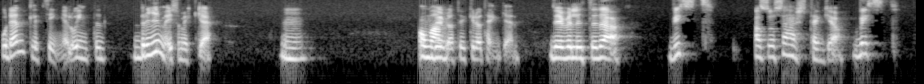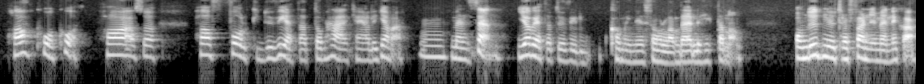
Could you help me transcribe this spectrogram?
Ordentligt singel och inte bry mig så mycket mm. om vad Det- andra tycker och tänker. Det är väl lite det. Visst. Alltså så här tänker jag. Visst. Ha KK. Ha alltså. Ha folk du vet att de här kan jag ligga med. Mm. Men sen. Jag vet att du vill komma in i ett förhållande eller hitta någon. Om du nu träffar en ny människa.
